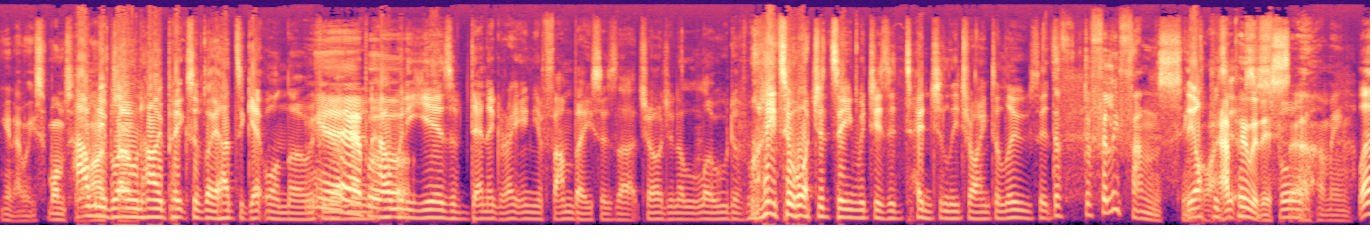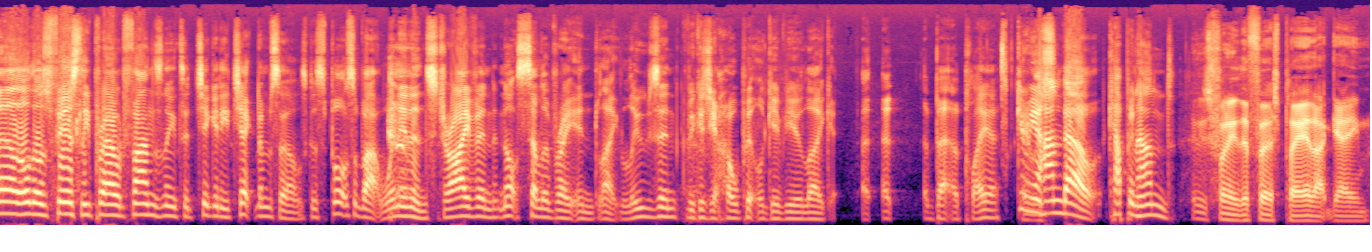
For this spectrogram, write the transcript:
You know, it's once. How many blown high picks have they had to get one though? If you know I Yeah? And how many years of denigrating your fan base is that? Charging a load of money to watch a team which is intentionally trying to lose. It's The the Philly fans seem The quite happy with this. uh, I mean, well, all those fiercely proud fans need to chickadee check themselves because sports are about winning and striving, not celebrating like losing because you hope it'll give you like a, a, a better player. Give It me a was- hand out, cap in hand. it was funny. The first play of that game.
